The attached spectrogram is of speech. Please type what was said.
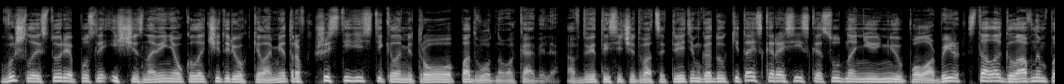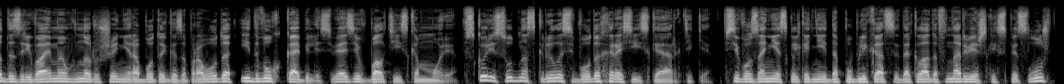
вышла история после исчезновения около 4 километров 60 километров километрового подводного кабеля. А в 2023 году китайско-российское судно New New Polar Bear стало главным подозреваемым в нарушении работы газопровода и двух кабелей связи в Балтийском море. Вскоре судно скрылось в водах Российской Арктики. Всего за несколько дней до публикации докладов норвежских спецслужб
